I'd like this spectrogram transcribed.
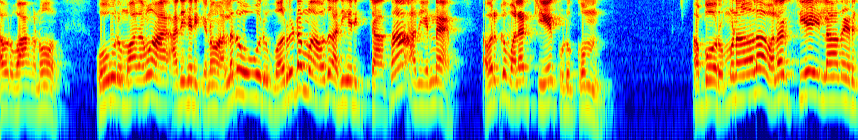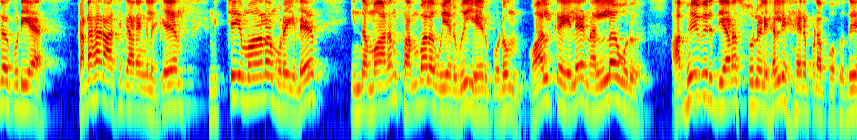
அவர் வாங்கணும். ஒவ்வொரு மாதமும் அதிகரிக்கணும். அல்லது ஒவ்வொரு வருடமாவது அதிகரித்தா தான் அது என்ன? அவருக்கு வளர்ச்சியை கொடுக்கும். அப்போது ரொம்ப நாளாக வளர்ச்சியே இல்லாத இருக்கக்கூடிய கடக ராசிக்காரங்களுக்கு நிச்சயமான முறையில் இந்த மாதம் சம்பள உயர்வு ஏற்படும். வாழ்க்கையிலே நல்ல ஒரு அபிவிருத்தியான சூழ்நிலைகள் ஏற்பட போகுது.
